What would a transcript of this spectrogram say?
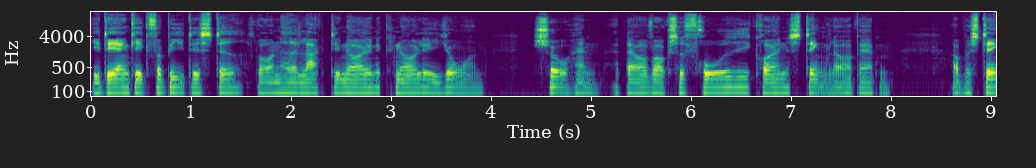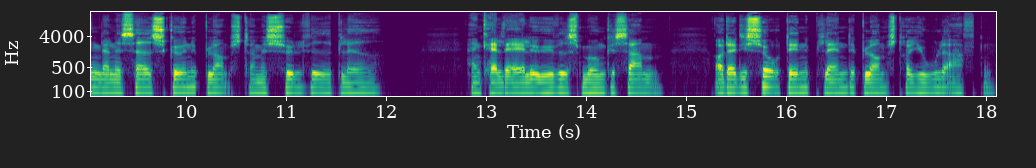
i det han gik forbi det sted, hvor han havde lagt de nøgne knolde i jorden, så han, at der var vokset frodige grønne stængler op af dem, og på stænglerne sad skønne blomster med sølvhvide blade. Han kaldte alle øvets munke sammen, og da de så denne plante blomstre juleaften,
